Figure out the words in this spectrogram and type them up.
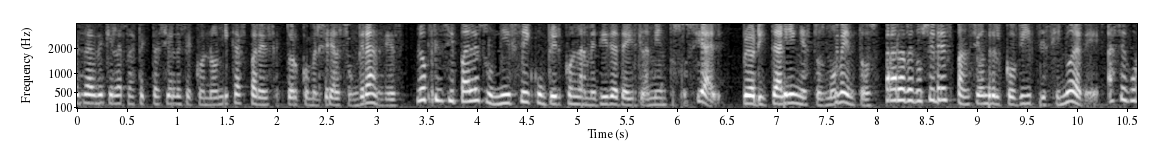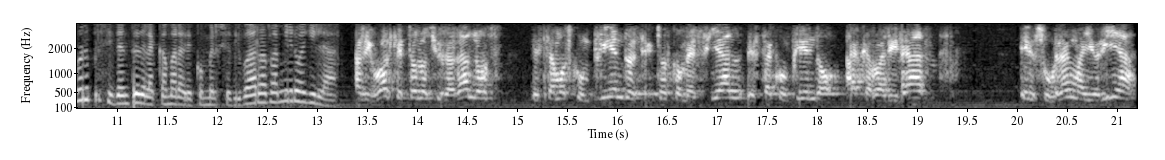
pesar de que las afectaciones económicas para el sector comercial son grandes, lo principal es unirse y cumplir con la medida de aislamiento social, prioritaria en estos momentos, para reducir la expansión del COVID-19, aseguró el presidente de la Cámara de Comercio de Ibarra, Ramiro Aguilar. Al igual que todos los ciudadanos, estamos cumpliendo, el sector comercial está cumpliendo a cabalidad, en su gran mayoría,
